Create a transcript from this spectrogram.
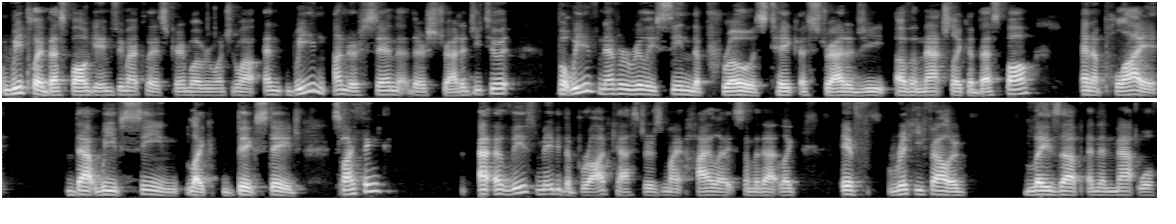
we play best ball games. We might play a scramble every once in a while, and we understand that there's strategy to it. But we've never really seen the pros take a strategy of a match like a best ball and apply it that we've seen like big stage. So I think at, at least maybe the broadcasters might highlight some of that. Like if Rickie Fowler lays up and then Matt Wolff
